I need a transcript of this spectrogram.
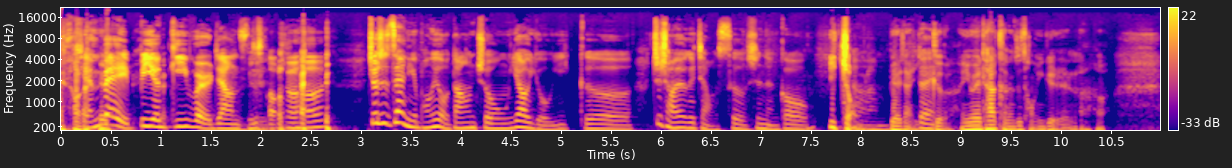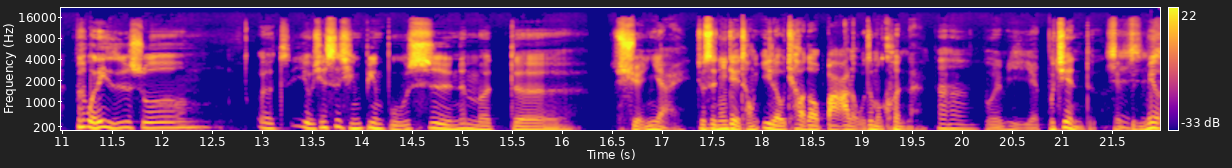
前辈，be a giver 这样子，就是在你的朋友当中要有一个，至少有一个角色是能够一种，不要讲一个，因为他可能是同一个人了哈。不是我的意思是说。呃，有些事情并不是那么的悬崖，就是你得从一楼跳到八楼这么困难。嗯哼，我也不见得，是没有，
